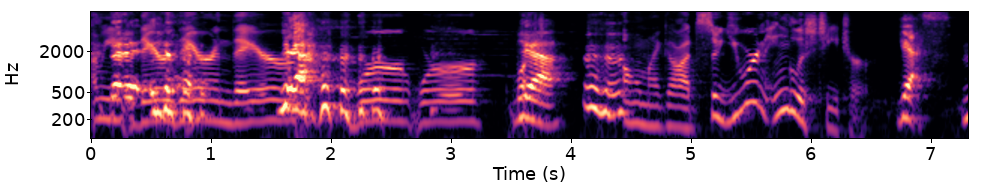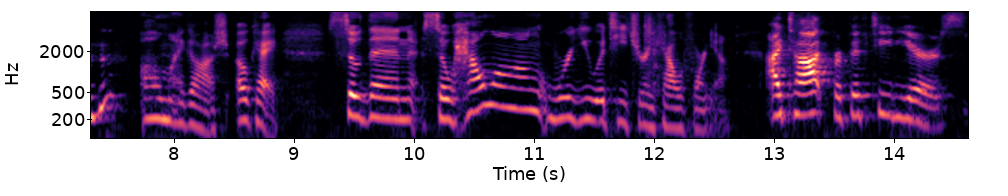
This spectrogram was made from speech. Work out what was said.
I mean, it- there, there, and there. Yeah. Were, were. What? Yeah. Mhm. Oh my God. So you were an English teacher. Yes. Mhm. Oh my gosh. Okay. So then, so how long were you a teacher in California? I taught for 15 years.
